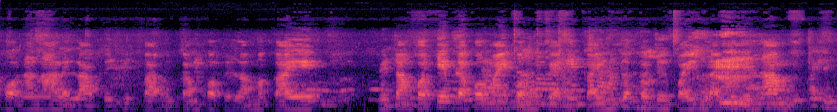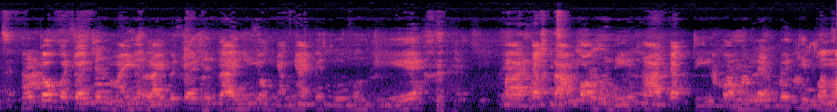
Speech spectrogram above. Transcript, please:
เคาะนานาไหลลาเป็นพิษปากเป็นกำเคาะเป็นลำมาไก่มีตังก็เจ็บแล้วก็ไม่ของแก่ไก่หุ่นตกไปเจอไฟไหลเป็นน้ำหุ่นตกไปจอยเส้นไหมไหลไปจอยเส้นใดหุ่นยงอย่างง่ายเป็นตัวเมืองผี พาจักดาบก็มือหนีพาจักตีก็มือแหลกโดยที่ปม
